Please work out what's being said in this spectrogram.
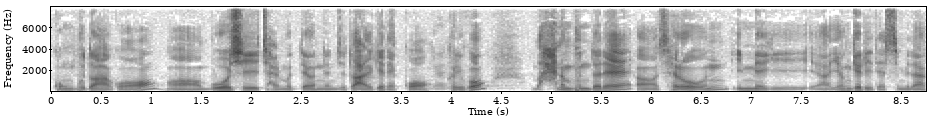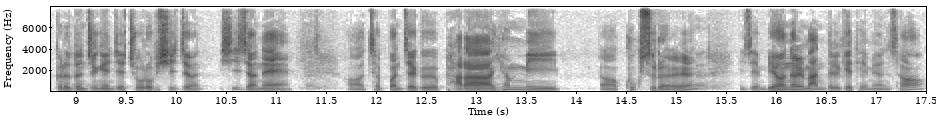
공부도 하고 어, 무엇이 잘못되었는지도 알게 됐고 그리고 많은 분들의 어, 새로운 인맥이 어, 연결이 됐습니다. 그러던 중에 이제 졸업 시즌 시전에 어, 첫 번째 그 바라 현미 어, 국수를 이제 면을 만들게 되면서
